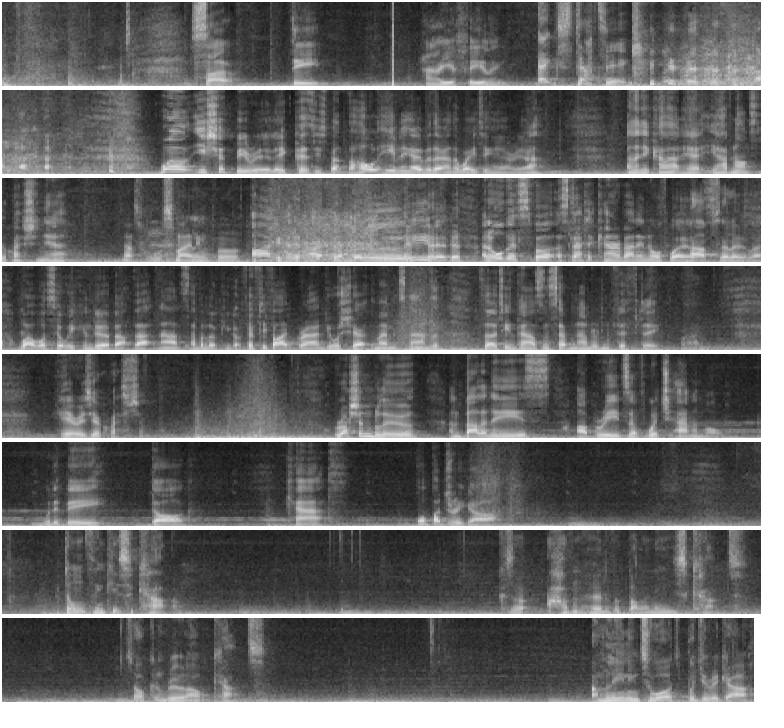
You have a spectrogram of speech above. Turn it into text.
So, Dean, how are you feeling? Ecstatic. Well, you should be really, because you spent the whole evening over there in the waiting area, and then you come out here, you haven't answered a question yet. That's what we're smiling for. I can, I can believe it. And all this for a static caravan in North Wales? Absolutely. Well, we'll see what we can do about that. Now, let's have a look. You've got 55 grand. Your share at the moment stands at 13,750. Right. Here is your question. Russian blue and Balinese are breeds of which animal? Would it be dog, cat, or budgerigar? Don't think it's a cat. Because I, haven't heard of a Balinese cat. So I can rule out cats. I'm leaning towards budgerigar.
